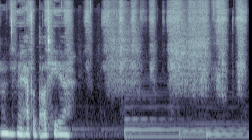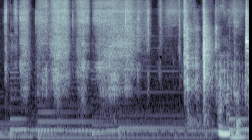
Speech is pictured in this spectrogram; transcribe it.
And hmm, we have a bud here. And we'll put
